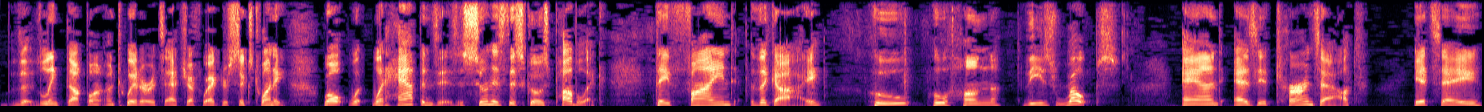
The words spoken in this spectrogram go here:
the, linked up on, on Twitter. It's at Jeff Wagner 620. Well, what, what happens is, as soon as this goes public, they find the guy who who hung these ropes. And as it turns out, it's a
